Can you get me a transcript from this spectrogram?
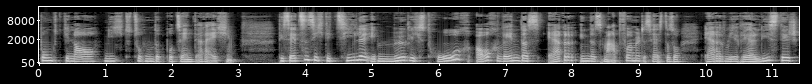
punktgenau, nicht zu 100 Prozent erreichen. Die setzen sich die Ziele eben möglichst hoch, auch wenn das R in der Smart-Formel, das heißt also R wie realistisch,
